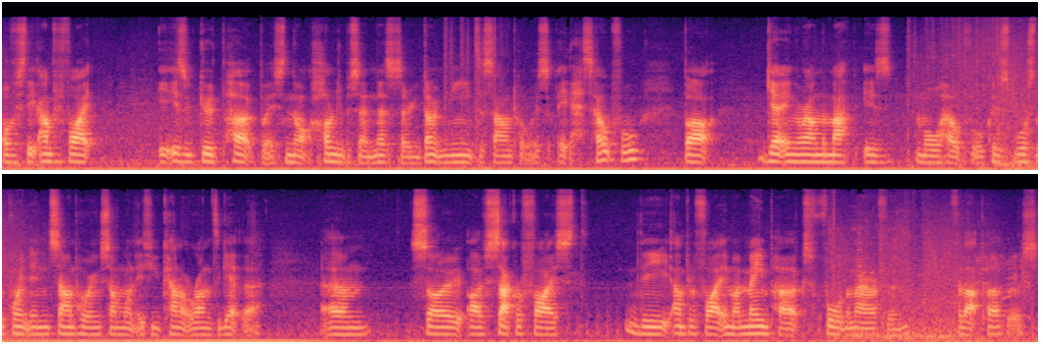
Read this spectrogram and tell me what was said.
obviously Amplify it is a good perk, but it's not 100% necessary. You don't need to sound hole. It's, it's helpful, but getting around the map is more helpful, because what's the point in sound whoring someone if you cannot run to get there? Um, so I've sacrificed the Amplify in my main perks for the Marathon for that purpose,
